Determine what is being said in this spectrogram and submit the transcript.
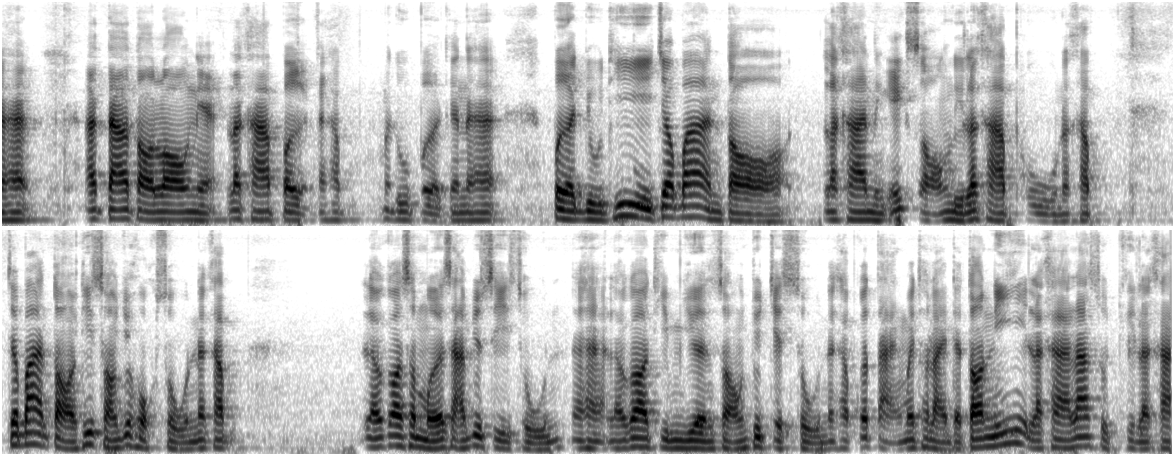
นะฮะ อัตราต่อรองเนี่ยราคาเปิดนะครับ มาดูเปิดกันนะฮะ เปิดอยู่ที่เจ้าบ้านต่อราคา 1x2 หรือราคาพูนะครับ เจ้าบ้านต่อที่ 2.60 นะครับ แล้วก็เสมอ 3.40 นะฮะ แล้วก็ทีมเยือน 2.70 นะครับ ก็ต่างไม่เท่าไหร่ แต่ตอนนี้ราคาล่าสุดคือราคา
